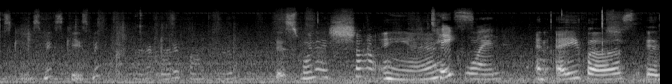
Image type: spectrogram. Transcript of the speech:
Excuse me, excuse me. there. Let it- let it fall, let it This one is fall. Cheyenne. Take one. And Ava's is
